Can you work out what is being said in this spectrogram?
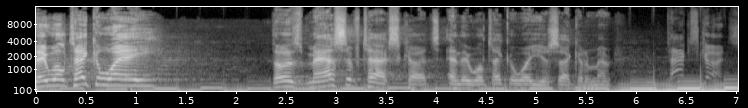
They will take away those massive tax cuts and they will take away your Second Amendment. Tax cuts.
